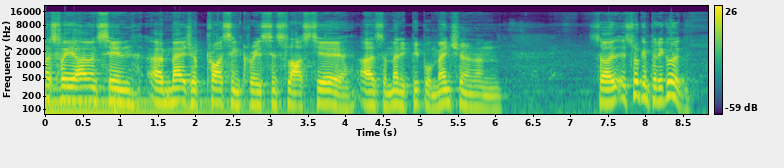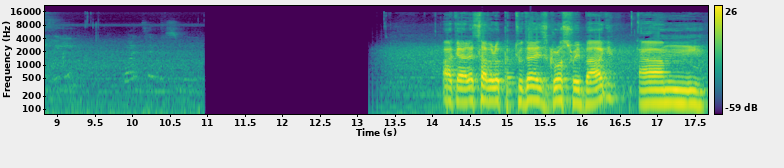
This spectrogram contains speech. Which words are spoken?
Honestly, I haven't seen a major price increase since last year, as many people mention, and so it's looking pretty good. Okay, let's have a look at today's grocery bag. Um,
